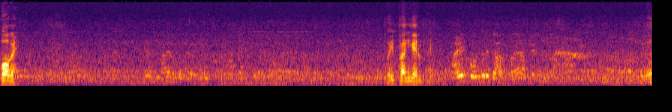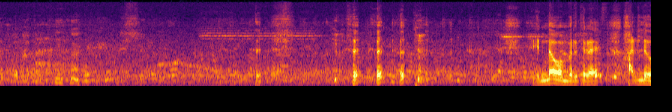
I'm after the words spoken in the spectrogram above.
போவேன். போய் பங்கேற்பேன். என்ன வம்பருத்துற ஹலோ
